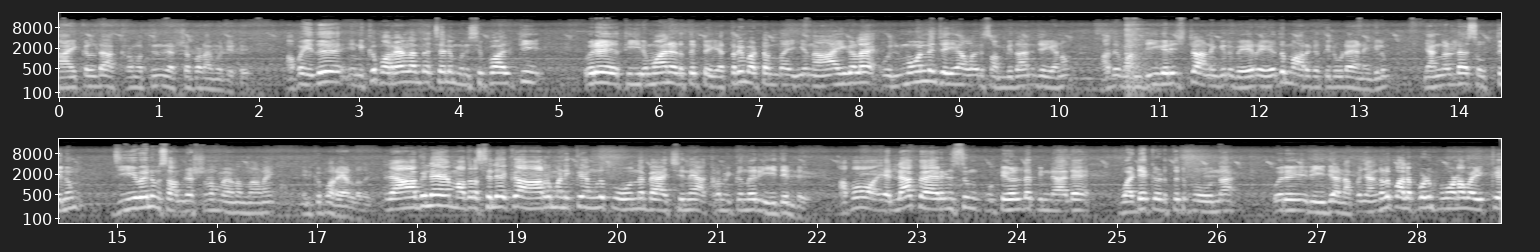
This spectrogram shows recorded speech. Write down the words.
നായ്ക്കളുടെ അക്രമത്തിൽ നിന്ന് രക്ഷപ്പെടാൻ വേണ്ടിയിട്ട്. അപ്പോൾ ഇത് എനിക്ക് പറയാനുള്ളത് എന്താ വെച്ചാൽ മുനിസിപ്പാലിറ്റി ഒരു തീരുമാനം എടുത്തിട്ട് എത്രയും പെട്ടെന്ന് ഈ നായികളെ ഉന്മൂലനം ചെയ്യാനുള്ള ഒരു സംവിധാനം ചെയ്യണം. അത് വന്ധീകരിച്ചിട്ടാണെങ്കിലും വേറെ ഏത് മാർഗത്തിലൂടെ ആണെങ്കിലും ഞങ്ങളുടെ സ്വത്തിനും ജീവനും സംരക്ഷണം വേണമെന്നാണ് എനിക്ക് പറയാനുള്ളത്. രാവിലെ മദ്രസയിലേക്ക് ആറു മണിക്ക് ഞങ്ങൾ പോകുന്ന ബാച്ചിനെ ആക്രമിക്കുന്ന രീതിയുണ്ട്. അപ്പോൾ എല്ലാ പേരൻസും കുട്ടികളുടെ പിന്നാലെ വടിയൊക്കെ എടുത്തിട്ട് പോകുന്ന ഒരു രീതിയാണ്. അപ്പോൾ ഞങ്ങൾ പലപ്പോഴും പോണ വഴിക്ക്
